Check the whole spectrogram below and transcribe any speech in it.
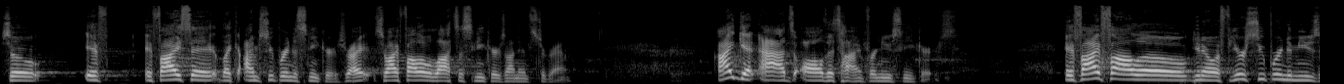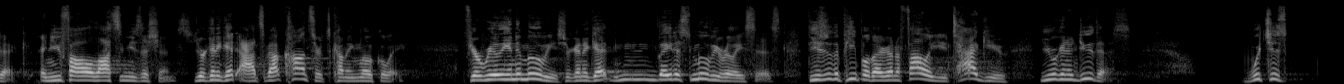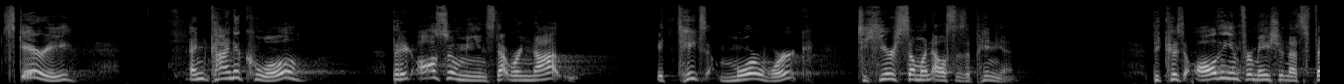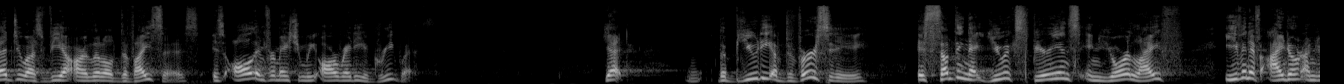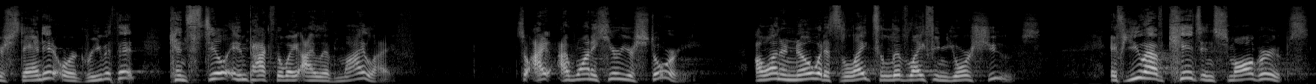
So if if I say like I'm super into sneakers, right? So I follow lots of sneakers on Instagram. I get ads all the time for new sneakers. If I follow, you know, if you're super into music and you follow lots of musicians, you're going to get ads about concerts coming locally. If you're really into movies, you're going to get latest movie releases. These are the people that are going to follow you, tag you. You're going to do this, which is scary and kind of cool, but it also means that we're not, it takes more work to hear someone else's opinion. Because all the information that's fed to us via our little devices is all information we already agree with. Yet, the beauty of diversity is something that you experience in your life, even if I don't understand it or agree with it, can still impact the way I live my life. So I, I want to hear your story. I want to know what it's like to live life in your shoes. If you have kids in small groups,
